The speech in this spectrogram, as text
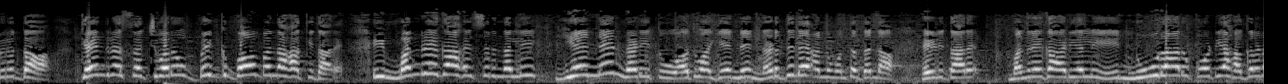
ವಿರುದ್ಧ ಕೇಂದ್ರ ಸಚಿವರು ಬಿಗ್ ಬಾಂಬ್ ಅನ್ನ ಹಾಕಿದ್ದಾರೆ. ಈ ಮನ್ರೇಗಾ ಹೆಸರಿನಲ್ಲಿ ಏನೇ ನಡೀತು ಅಥವಾ ಏನೇ ನಡೆದಿದೆ ಅನ್ನುವಂಥದ್ದನ್ನ ಹೇಳಿದ್ದಾರೆ. ಮನ್ರೇಗಾ ಅಡಿಯಲ್ಲಿ ನೂರಾರು ಕೋಟಿಯ ಹಗರಣ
